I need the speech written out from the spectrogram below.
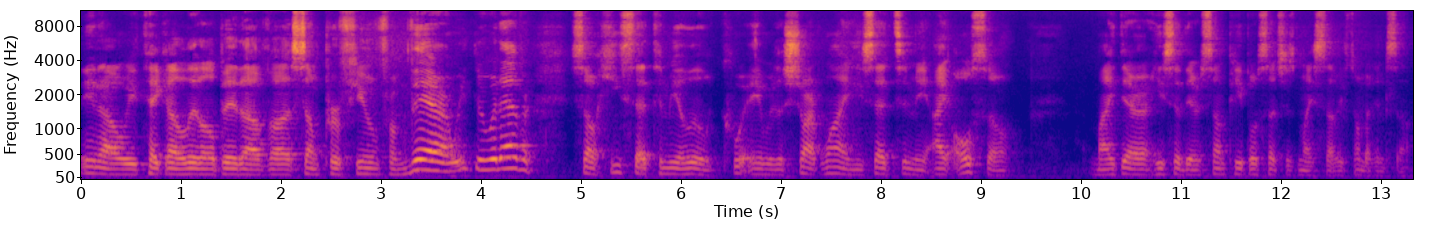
You know, we take a little bit of uh, some perfume from there. We do whatever. So he said to me a little, qu- it was a sharp line. He said to me, I also, my derech, he said there are some people such as myself, he's talking about himself,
